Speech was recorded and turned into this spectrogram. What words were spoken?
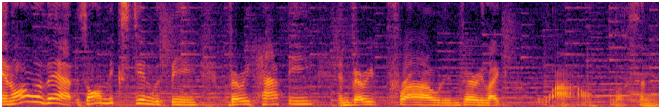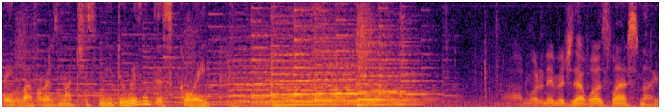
And all of that is all mixed in with being very happy and very proud and very like, wow, listen, they love her as much as we do. Isn't this great? And what an image that was last night.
